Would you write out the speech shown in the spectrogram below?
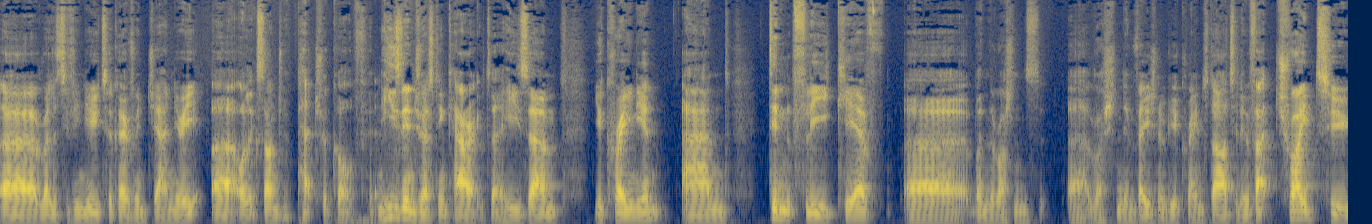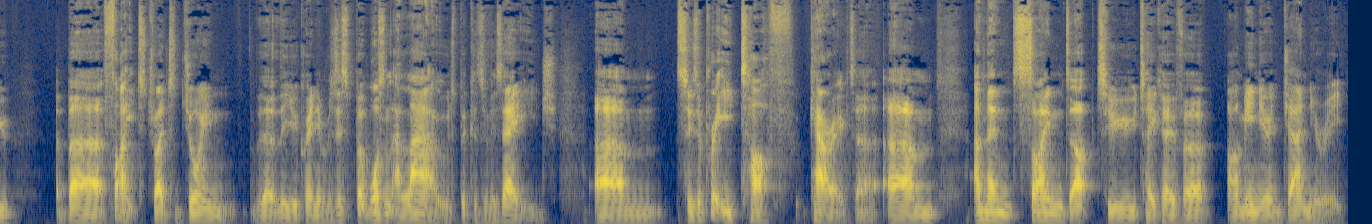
uh, relatively new, took over in January, uh, Alexander Petrakov, and he's an interesting character. He's um, Ukrainian and didn't flee Kiev uh, when the Russians uh, Russian invasion of Ukraine started. In fact, tried to uh, fight, tried to join the, the Ukrainian resistance, but wasn't allowed because of his age. Um, so he's a pretty tough character. Um, and then signed up to take over Armenia in January.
